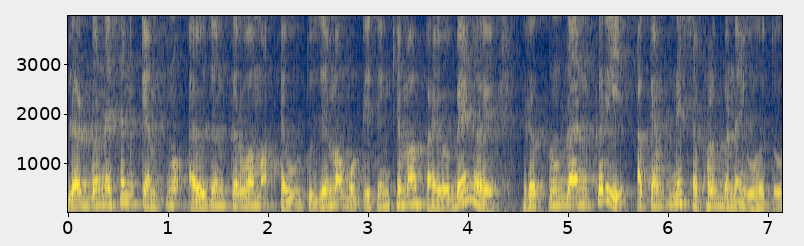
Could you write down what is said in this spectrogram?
બ્લડ ડોનેશન કેમ્પનું આયોજન કરવામાં આવ્યું હતું. જેમાં મોટી સંખ્યામાં ભાઈઓ બહેનોએ રક્તદાન કરી આ કેમ્પને સફળ બનાવ્યો હતો.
